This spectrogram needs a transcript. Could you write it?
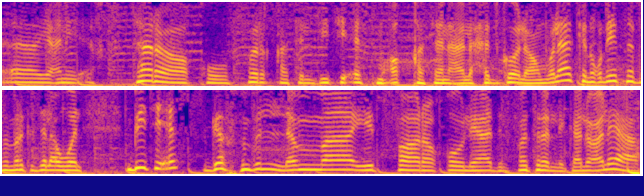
آه، يعني افترقوا فرقة ال BTS مؤقتا على حد قولهم ولكن أغنيتنا في المركز الأول BTS قبل لما يتفارقوا لهذه الفترة اللي قالوا عليها.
